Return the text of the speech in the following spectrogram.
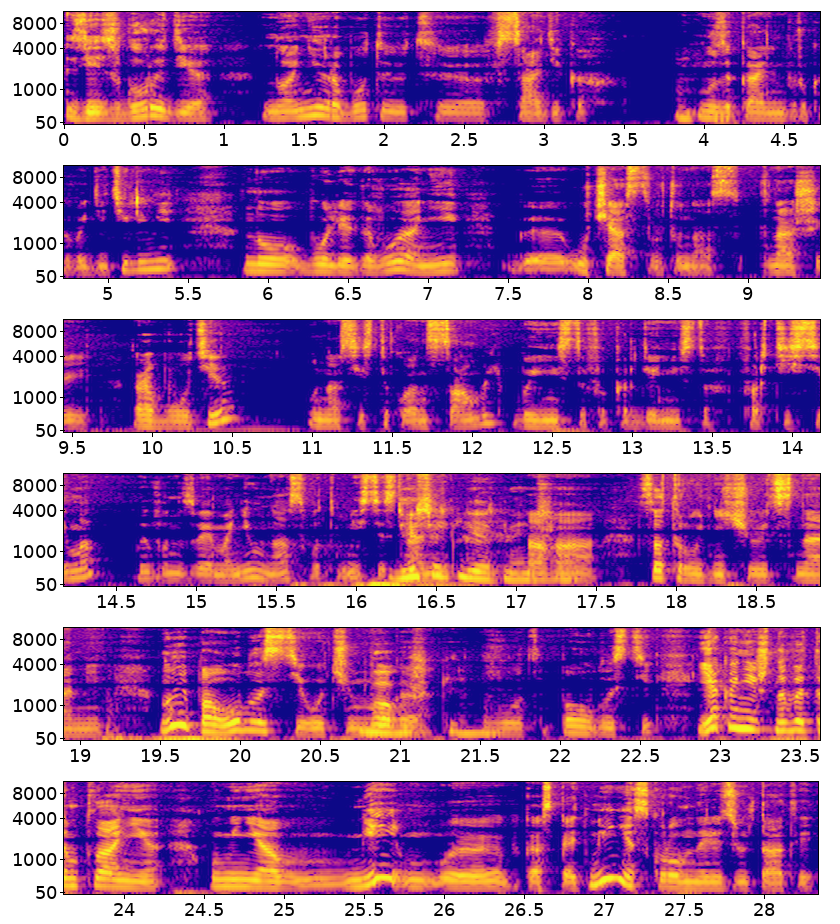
здесь, в городе, но они работают э, в садиках музыкальными руководителями, но более того, они э, участвуют у нас в нашей работе. У нас есть такой ансамбль баянистов, аккордеонистов «Фортиссимо», мы его называем, они у нас вот вместе с нами 10 лет нынче. ага, сотрудничают с нами. Ну и по области очень много. Бабушки. Вот, по области. Я, конечно, в этом плане у меня, ме- э, как сказать, менее скромные результаты,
